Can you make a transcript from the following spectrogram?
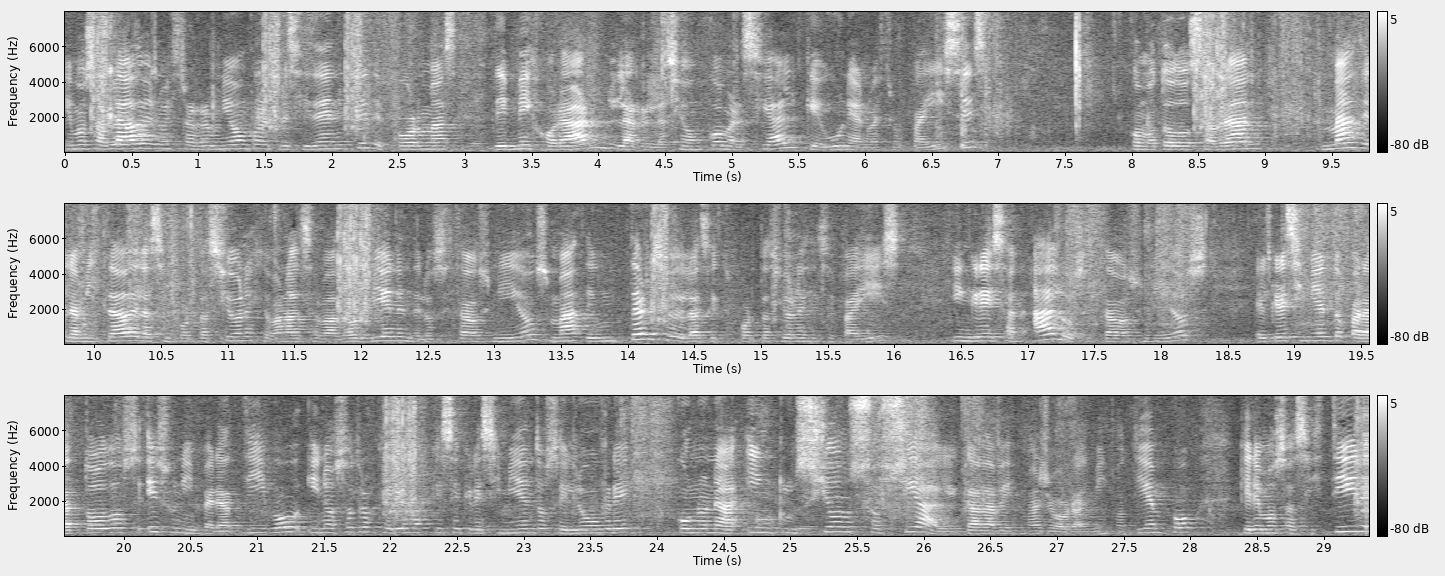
Hemos hablado en nuestra reunión con el presidente de formas de mejorar la relación comercial que une a nuestros países. Como todos sabrán, más de la mitad de las importaciones que van a El Salvador vienen de los Estados Unidos, más de un tercio de las exportaciones de ese país ingresan a los Estados Unidos el crecimiento para todos es un imperativo y nosotros queremos que ese crecimiento se logre con una inclusión social cada vez mayor. Al mismo tiempo, queremos asistir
